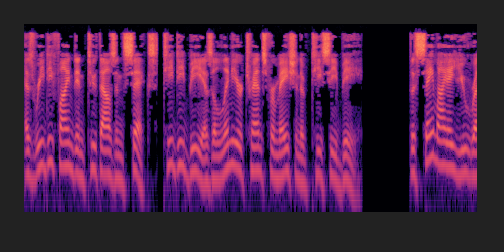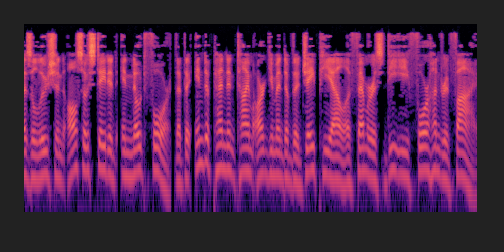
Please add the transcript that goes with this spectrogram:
As redefined in 2006, TDB is a linear transformation of TCB. The same IAU resolution also stated in Note 4 that the independent time argument of the JPL ephemeris DE 405,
